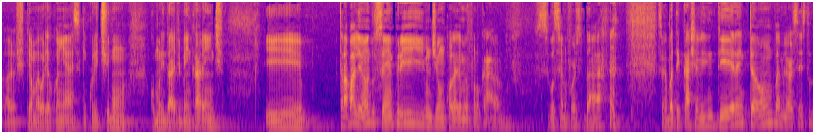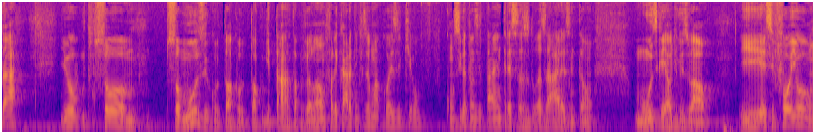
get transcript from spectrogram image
acho que a maioria conhece, aqui em Curitiba, uma comunidade bem carente. E trabalhando sempre, e um dia um colega meu falou, cara, se você não for estudar, você vai bater caixa a vida inteira, então é melhor você estudar. E eu sou sou músico, toco toco guitarra, toco violão, falei, cara, tem que fazer alguma coisa que eu consiga transitar entre essas duas áreas. Então, música e audiovisual. E esse foi o,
